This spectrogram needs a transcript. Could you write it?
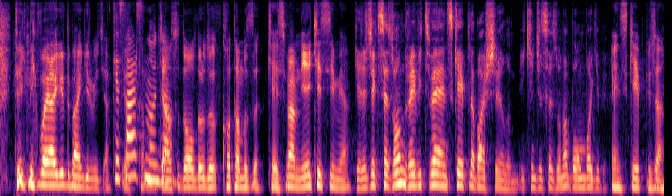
Teknik bayağı girdi ben girmeyeceğim. Kesersin hocam. Cansu doldurdu kotamızı. Kesmem niye keseyim ya? Gelecek sezon Revit ve Enscape ile başlayalım. İkinci sezona bomba gibi. Enscape güzel.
